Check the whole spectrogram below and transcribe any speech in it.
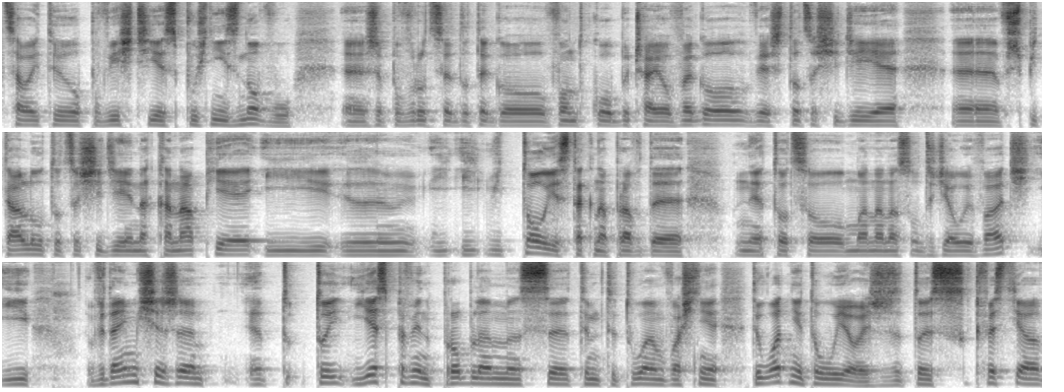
całej tej opowieści jest później znowu, że powrócę do tego wątku obyczajowego obyczajowego, wiesz, to co się dzieje e, w szpitalu, to co się dzieje na kanapie i, e, i, i to jest tak naprawdę e, to, co ma na nas oddziaływać i wydaje mi się, że to, to jest pewien problem z tym tytułem właśnie, ty ładnie to ująłeś, że to jest kwestia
